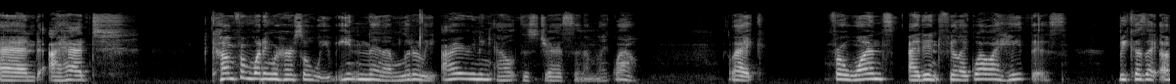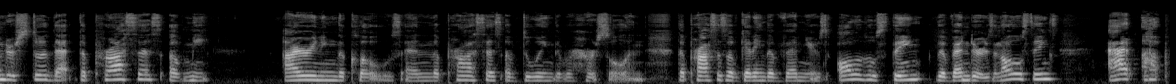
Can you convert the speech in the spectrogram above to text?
And I had come from wedding rehearsal, we've eaten, and I'm literally ironing out this dress. And I'm like, wow. Like, for once, I didn't feel like, wow, I hate this. Because I understood that the process of me ironing the clothes and the process of doing the rehearsal and the process of getting the venues, all of those things, the vendors and all those things add up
